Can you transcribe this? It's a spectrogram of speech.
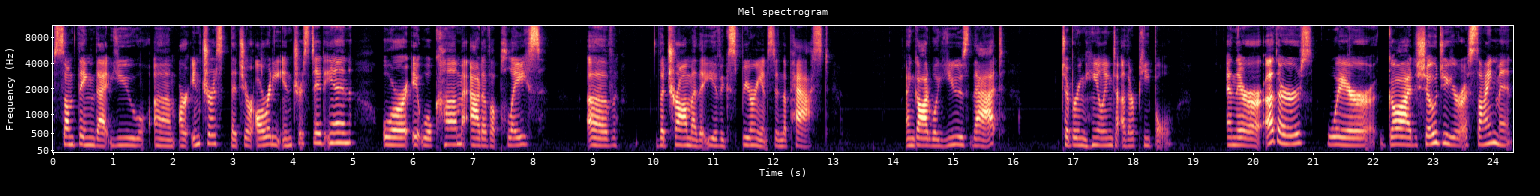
something that you um, are interest that you're already interested in or it will come out of a place of the trauma that you've experienced in the past. And God will use that to bring healing to other people. And there are others where God showed you your assignment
